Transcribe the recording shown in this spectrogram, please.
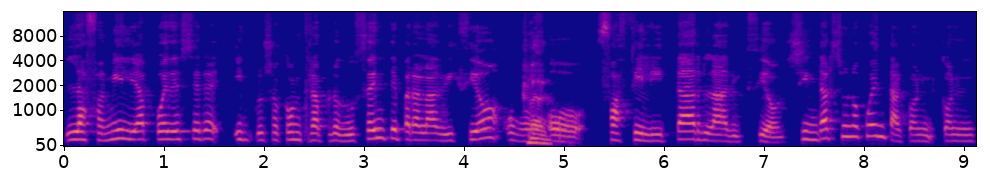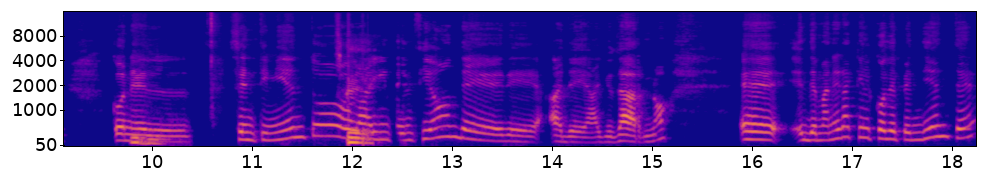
la familia puede ser incluso contraproducente para la adicción o, facilitar la adicción, sin darse uno cuenta con, el sentimiento o la intención de, ayudar, ¿no? Eh, de manera que el codependiente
